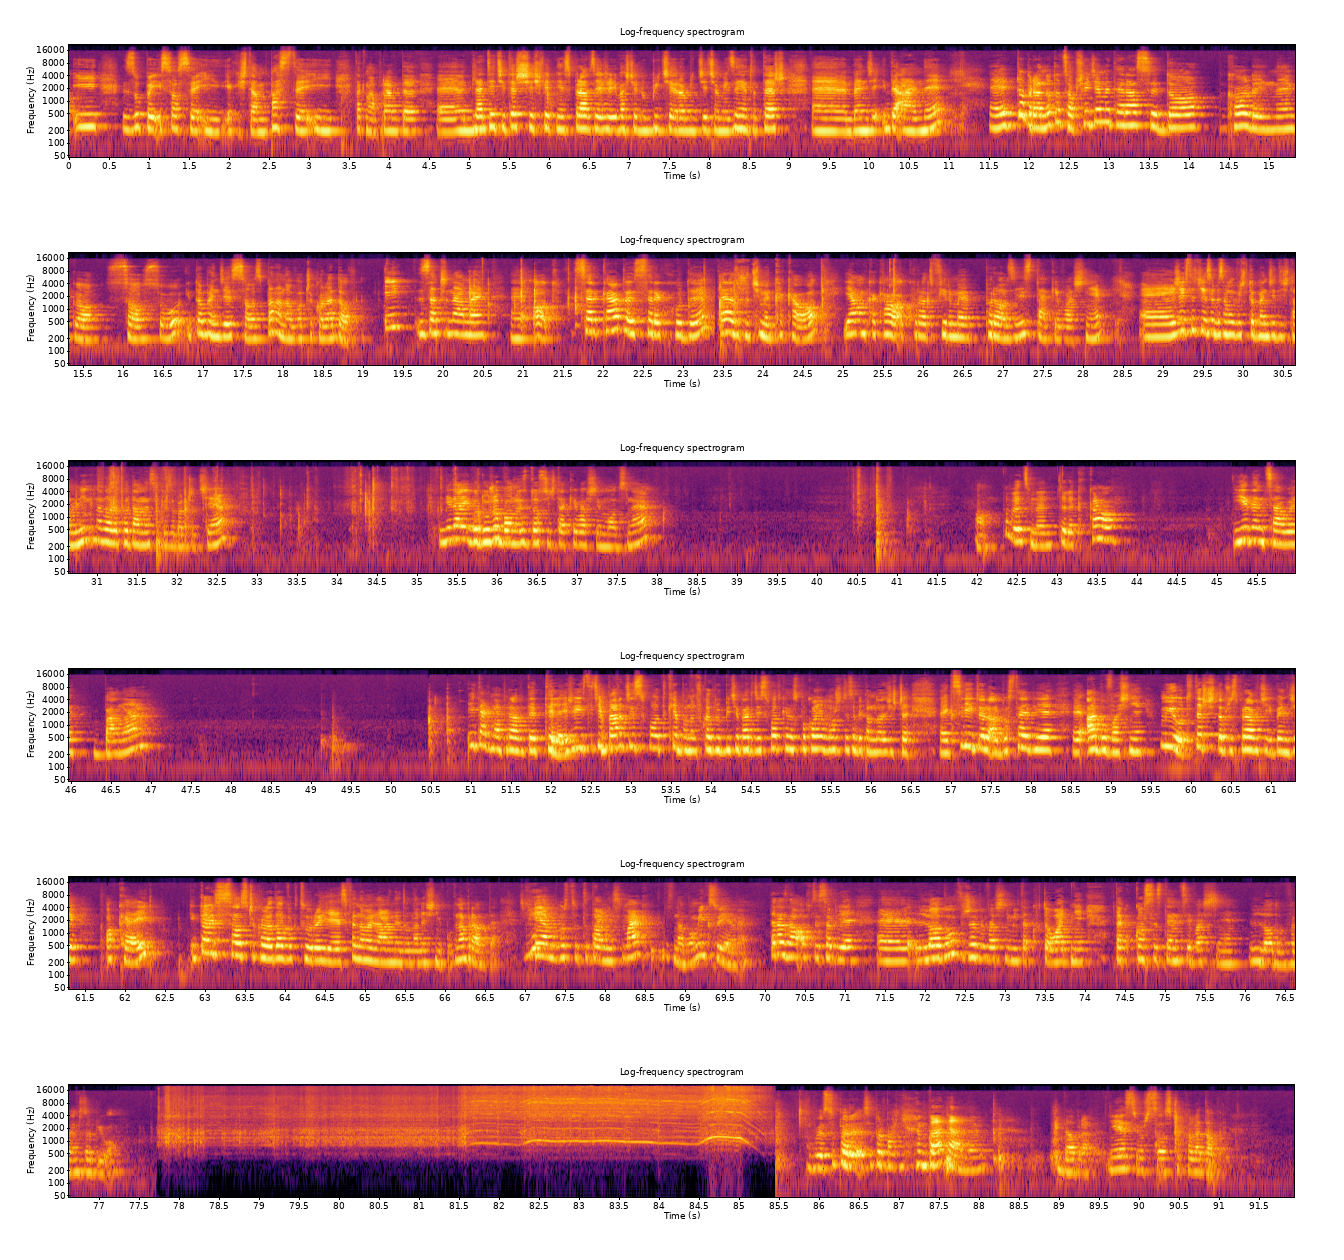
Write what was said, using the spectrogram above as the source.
i zupy, i sosy, i jakieś tam pasty i tak naprawdę e, dla dzieci też się świetnie sprawdza, jeżeli właśnie lubicie robić dzieciom jedzenie, to też e, będzie idealny. E, dobra, no to co, przejdziemy teraz do kolejnego sosu i to będzie sos bananowo-czekoladowy. I zaczynamy od serka, to jest serek chudy. Teraz wrzucimy kakao. Ja mam kakao akurat firmy Prozis, takie właśnie. E, jeżeli chcecie je sobie zamówić, to będzie gdzieś tam link na dole podany, sobie zobaczycie. Nie daję go dużo, bo ono jest dosyć takie właśnie mocne. O, powiedzmy tyle kakao. Jeden cały banan. I tak naprawdę tyle. Jeżeli chcecie bardziej słodkie, bo na przykład lubicie bardziej słodkie, to spokojnie możecie sobie tam dodać jeszcze e, ksylitol albo stewię, e, albo właśnie miód. Też się dobrze sprawdzi i będzie ok. I to jest sos czekoladowy, który jest fenomenalny do naleśników, naprawdę. Zmienia po prostu totalnie smak. Znowu miksujemy. Teraz dam opcję sobie e, lodów, żeby właśnie mi tak to ładnie, taką konsystencję właśnie lodów wręcz zrobiło. W ogóle super, super pachnie bananem. Dobra, jest już sos czekoladowy.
